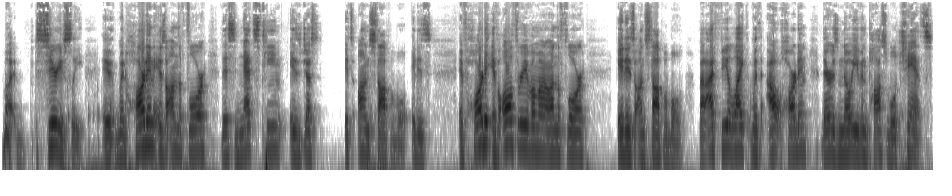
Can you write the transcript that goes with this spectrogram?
but seriously, it, when Harden is on the floor, this Nets team is just it's unstoppable. It is if Harden, if all three of them are on the floor, it is unstoppable. But I feel like without Harden, there is no even possible chance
